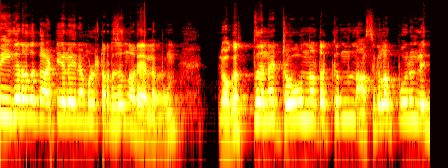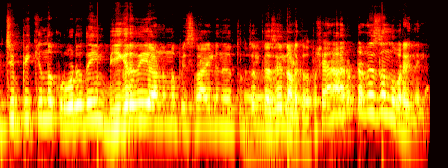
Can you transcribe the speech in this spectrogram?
ഭീകരത കാട്ടിയാലും നമ്മൾ ടെററിസം എന്ന് പറയാമല്ലോ അപ്പം ലോകത്ത് തന്നെ ഏറ്റവും നടക്കുന്ന നാസികളെ പോലും ലജ്ജിപ്പിക്കുന്ന ക്രൂരതയും ഭീകരതയാണെന്ന് ഇപ്പോൾ ഇസ്രായേലിന്റെ നേതൃത്വത്തിൽ ഗസയിൽ നടക്കുന്നത്. പക്ഷേ ആരും ടെററിസം എന്ന് പറയുന്നില്ല.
